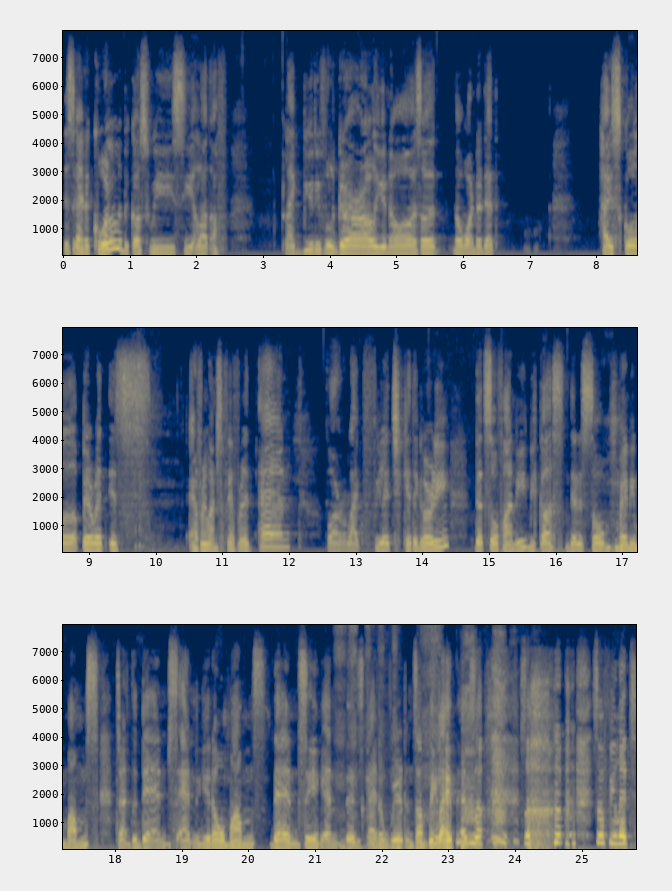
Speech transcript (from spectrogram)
it's kind of cool because we see a lot of like beautiful girl you know so no wonder that high school parade is everyone's favorite. And for like village category. That's so funny because there is so many moms trying to dance and you know moms dancing and that's kind of weird and something like that. So so so village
